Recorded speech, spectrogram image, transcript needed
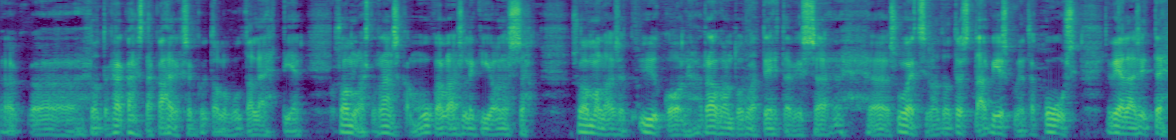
1880-luvulta lähtien, suomalaiset Ranskan muukalaislegioonassa, suomalaiset YK rauhanturvatehtävissä äh, Suetsilla 1956 ja vielä sitten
